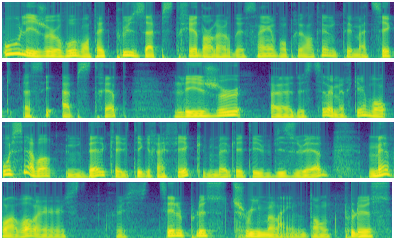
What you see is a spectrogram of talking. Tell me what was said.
Où les jeux euros vont être plus abstraits dans leur dessin, vont présenter une thématique assez abstraite, les jeux euh, de style américain vont aussi avoir une belle qualité graphique, une belle qualité visuelle, mais vont avoir un, un style plus streamline, donc plus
